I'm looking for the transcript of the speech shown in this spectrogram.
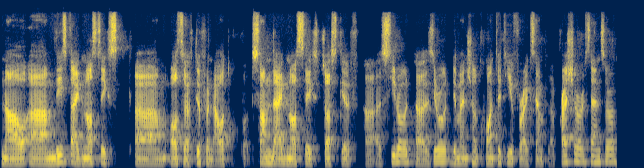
Now, um, these diagnostics um, also have different outputs. Some diagnostics just give a zero, zero dimensional quantity, for example, a pressure sensor.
